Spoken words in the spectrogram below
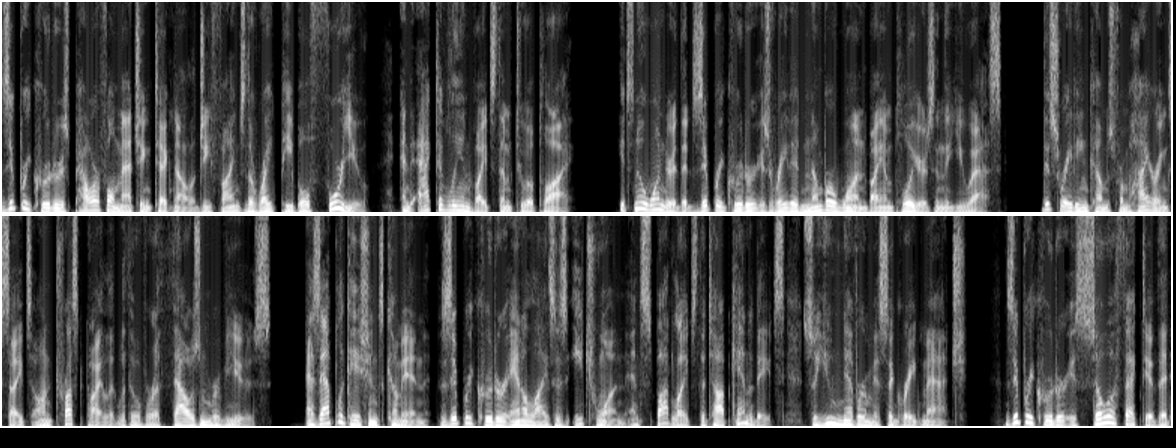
ZipRecruiter's powerful matching technology finds the right people for you and actively invites them to apply. It's no wonder that ZipRecruiter is rated number one by employers in the US. This rating comes from hiring sites on Trustpilot with over a thousand reviews. As applications come in, ZipRecruiter analyzes each one and spotlights the top candidates, so you never miss a great match. ZipRecruiter is so effective that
